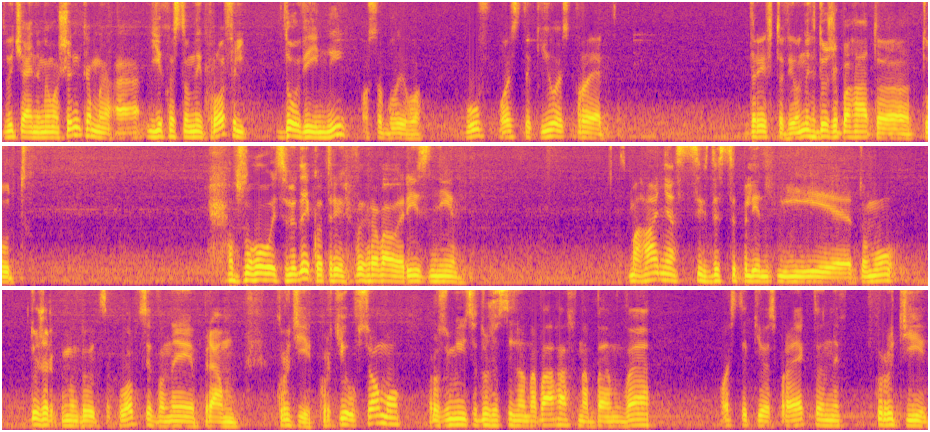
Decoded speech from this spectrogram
звичайними машинками, а їх основний профіль до війни особливо був ось такі ось проекти. Дрифтові. У них дуже багато тут обслуговується людей, котрі вигравали різні змагання з цих дисциплін. І тому дуже рекомендуються хлопці. Вони прям круті. Круті у всьому, розуміються дуже сильно на вагах, на BMW. Ось такі ось проекти у них круті.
